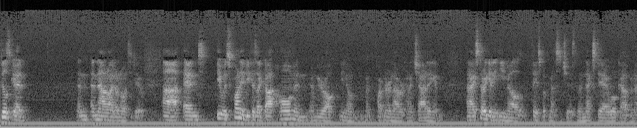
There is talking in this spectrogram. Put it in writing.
feels good. And, and now I don't know what to do. Uh, and it was funny because I got home and, and we were all, you know, my partner and I were kind of chatting and, and I started getting emails, Facebook messages. And the next day I woke up and I,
